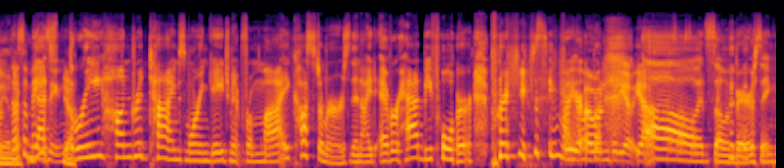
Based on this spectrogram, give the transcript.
outstanding. That's amazing. Yeah. That's 300 times more engagement from my customers than I'd ever had before for using my For your pro- own video, yeah. Oh, it's so embarrassing.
